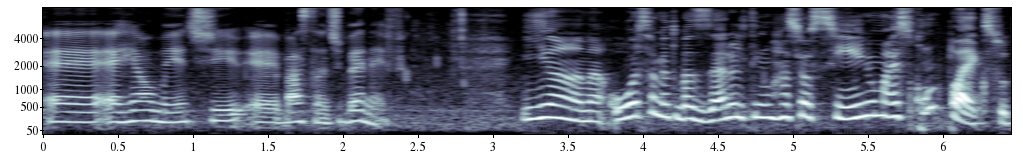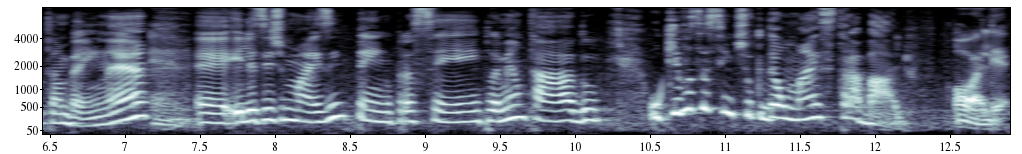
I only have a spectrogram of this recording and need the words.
é, é realmente é, bastante benéfico. E Ana, o orçamento base zero ele tem um raciocínio mais complexo também, né? É. É, ele exige mais empenho para ser implementado. O que você sentiu que deu mais trabalho? Olha,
